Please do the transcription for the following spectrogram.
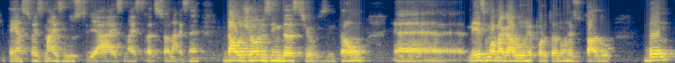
Que tem ações mais industriais, mais tradicionais, né? Dow Jones Industrials. Então, é, mesmo a Magalu reportando um resultado bom,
